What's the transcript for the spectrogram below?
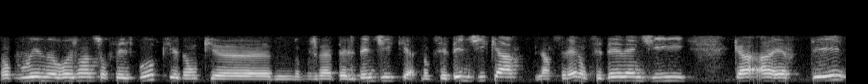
Donc, vous pouvez me rejoindre sur Facebook. Donc, euh, donc, je m'appelle Benji. K- Donc, c'est Benji Cart Larcelet. Donc, c'est B N J K A R T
